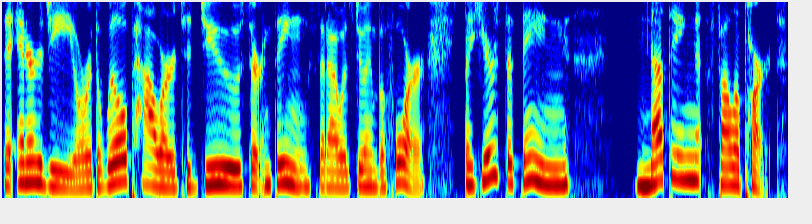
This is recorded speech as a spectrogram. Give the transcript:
the energy or the willpower to do certain things that I was doing before. But here's the thing nothing fell apart.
